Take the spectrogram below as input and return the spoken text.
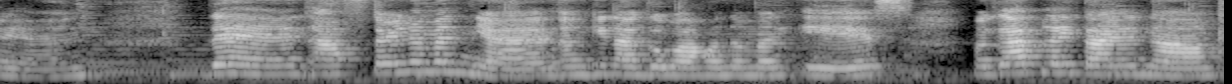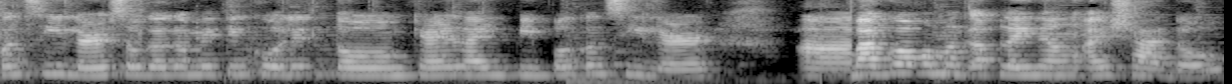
Ayan. Then, after naman yan, ang ginagawa ko naman is, mag-apply tayo ng concealer. So, gagamitin ko ulit tong Careline Pimple Concealer. Uh, bago ako mag-apply ng eyeshadow,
